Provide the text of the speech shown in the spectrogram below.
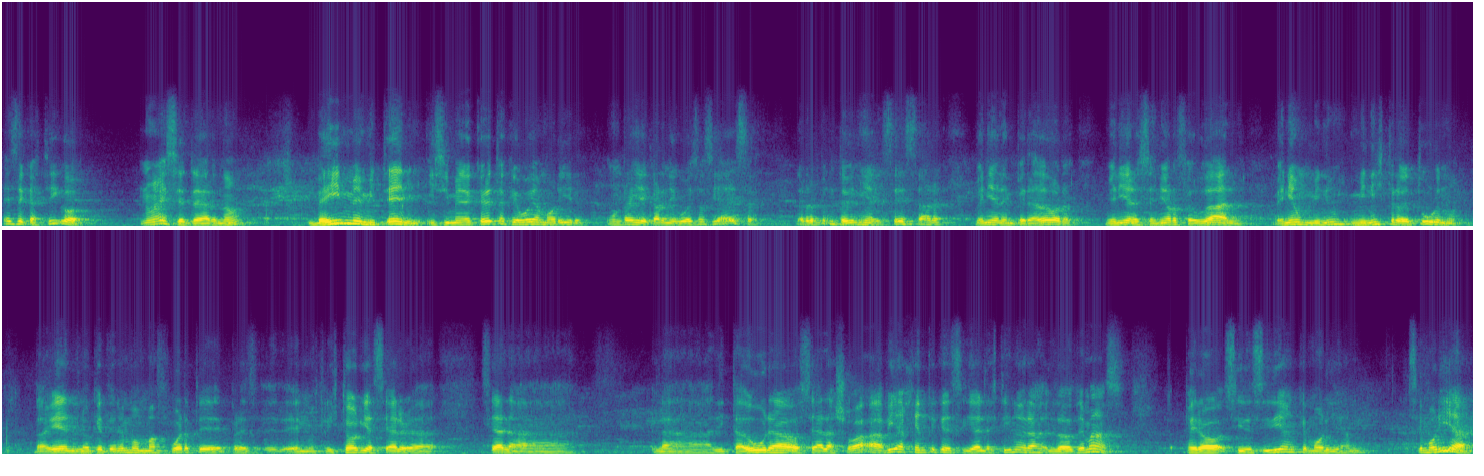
ese castigo no es eterno. Veíme mi teni, y si me decreta que voy a morir, un rey de carne y hueso hacía eso. De repente venía el César, venía el emperador, venía el señor feudal, venía un ministro de turno. Está bien, lo que tenemos más fuerte en nuestra historia, sea la, sea la, dictadura o sea la Shoah, había gente que decidía el destino de los demás. Pero si decidían que morían, se moría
